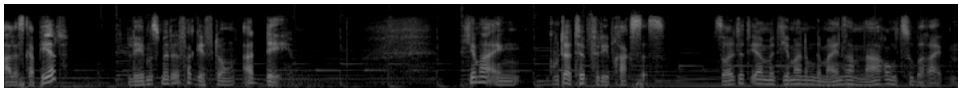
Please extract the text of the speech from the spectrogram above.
Alles kapiert? Lebensmittelvergiftung ade. Hier mal ein guter Tipp für die Praxis. Solltet ihr mit jemandem gemeinsam Nahrung zubereiten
